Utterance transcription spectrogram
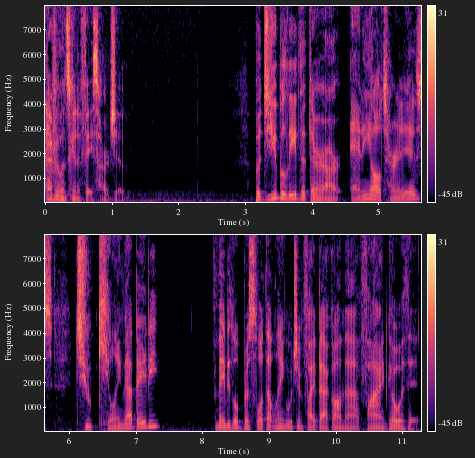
Everyone's going to face hardship. But do you believe that there are any alternatives to killing that baby? Maybe they'll bristle at that language and fight back on that. Fine, go with it.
